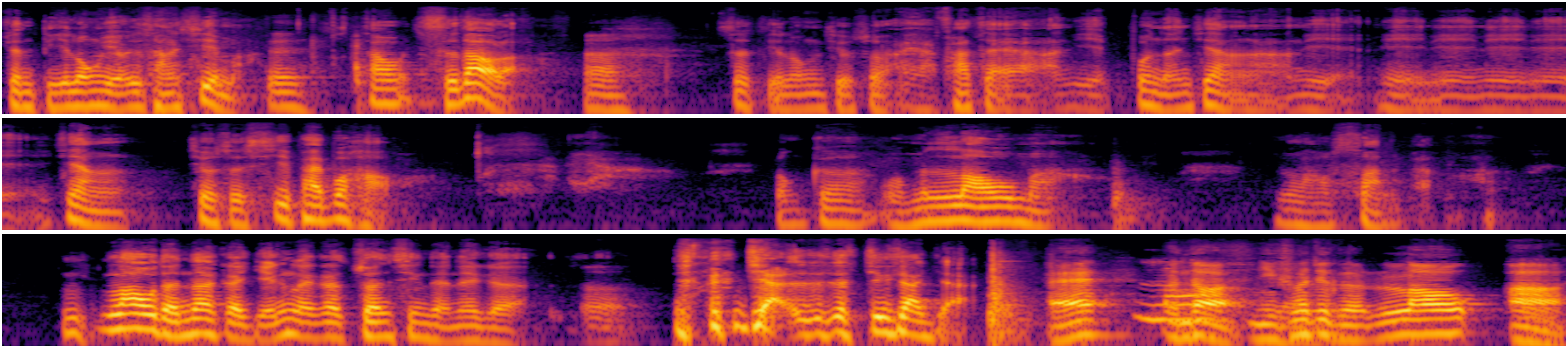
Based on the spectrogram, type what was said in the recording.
跟狄龙有一场戏嘛，对，他迟到了。嗯，这狄龙就说：“哎呀，发仔啊，你不能这样啊，你你你你你这样就是戏拍不好。哎呀，龙哥，我们捞嘛，捞算了吧，捞的那个赢了个专心的那个呃，奖金像奖。哎，文道，你说这个捞啊，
